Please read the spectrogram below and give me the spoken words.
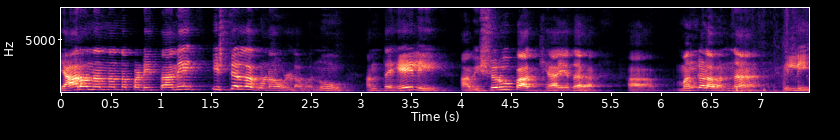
ಯಾರು ನನ್ನನ್ನು ಪಡೀತಾನೆ? ಇಷ್ಟೆಲ್ಲ ಗುಣವುಳ್ಳವನು ಅಂತ ಹೇಳಿ ಆ ವಿಶ್ವರೂಪಾಧ್ಯಾಯದ ಮಂಗಳವನ್ನು ಇಲ್ಲಿ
